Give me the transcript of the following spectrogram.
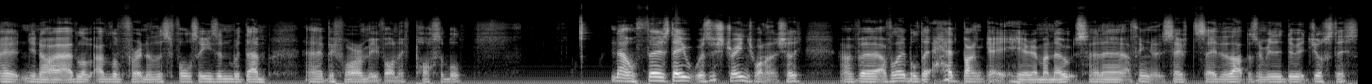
uh, you know, I'd love I'd love for another full season with them uh, before I move on if possible. Now Thursday was a strange one actually. I've uh, I've labelled it headband gate here in my notes, and uh, I think it's safe to say that that doesn't really do it justice.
